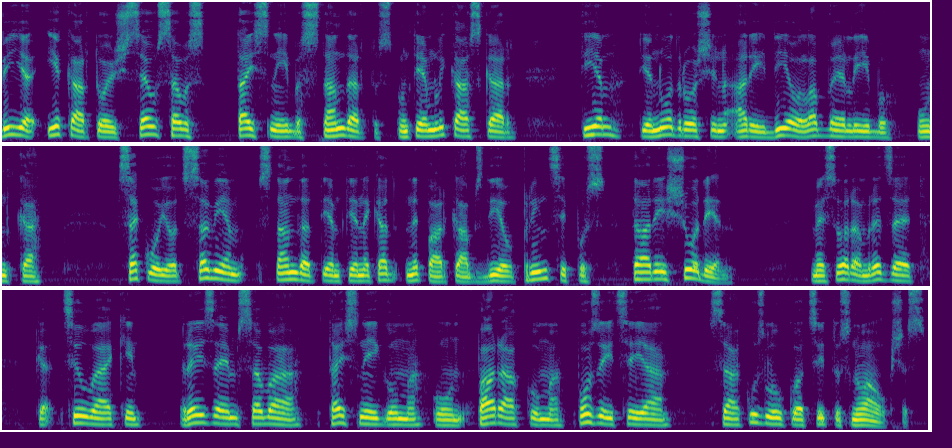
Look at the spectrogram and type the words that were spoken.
bija iekārtojuši sev savas taisnības standartus, un tiem likās, ka ar tiem tie nodrošina arī dieva labvēlību, un ka, sekojot saviem standartiem, tie nekad nepārkāps dievu principus, tā arī šodien mēs varam redzēt, ka cilvēki reizēm savā taisnīguma un pārākuma pozīcijā sāk uzlūkot citus no augšas.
